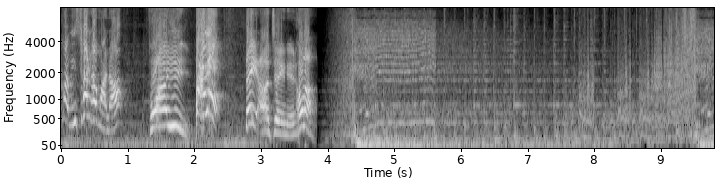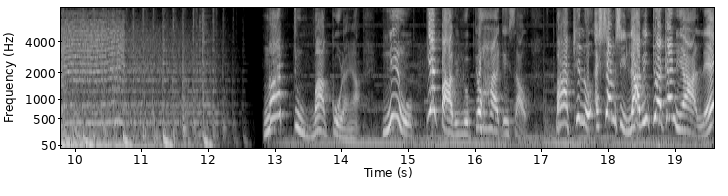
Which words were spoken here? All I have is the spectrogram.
ခေါ်ပြီးဆွတ်ထောက်မှာနော်ဖွာကြီးပါလေတိတ်အားကျင်းနေဟုတ်လားငါတူမကိုယ်တိုင်ကနင့်ကိုပြက်ပါပြီလို့ပြောဟာကိစ္စကိုဘာဖြစ်လို့အရှက်မရှိလာပြီးတွေ့ကတ်နေရလဲ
